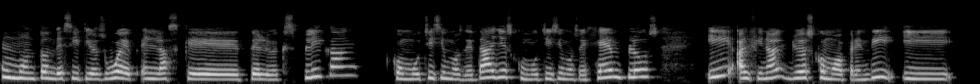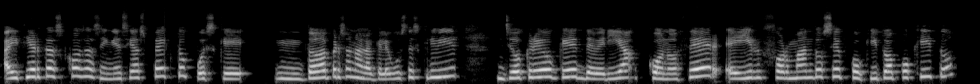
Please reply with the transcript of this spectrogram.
un montón de sitios web en las que te lo explican, con muchísimos detalles, con muchísimos ejemplos y al final yo es como aprendí y hay ciertas cosas en ese aspecto pues que mm, toda persona a la que le gusta escribir yo creo que debería conocer e ir formándose poquito a poquito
